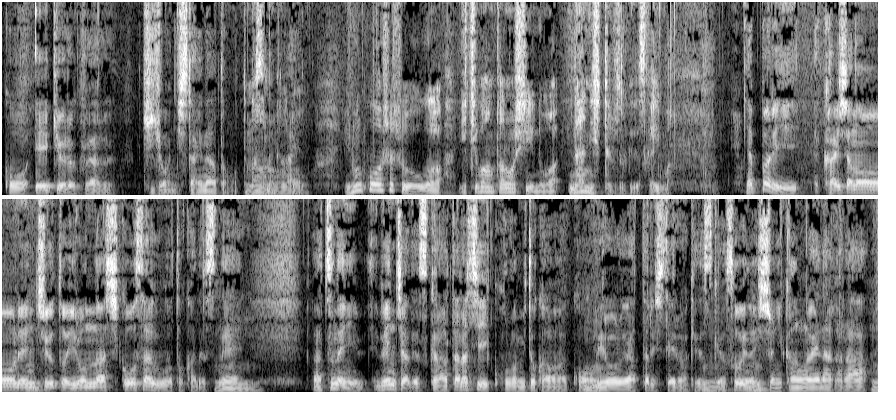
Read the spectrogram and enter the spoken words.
こう、影響力がある企業にしたいなと思ってますね。なるほど。はい、井川社長が一番楽しいのは何してる時ですか、今？やっぱり会社の連中といろんな試行錯誤とかですね、うんまあ、常にベンチャーですから新しい試みとかはこういろいろやったりしているわけですけど、うん、そういうのを一緒に考えながら、うん、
